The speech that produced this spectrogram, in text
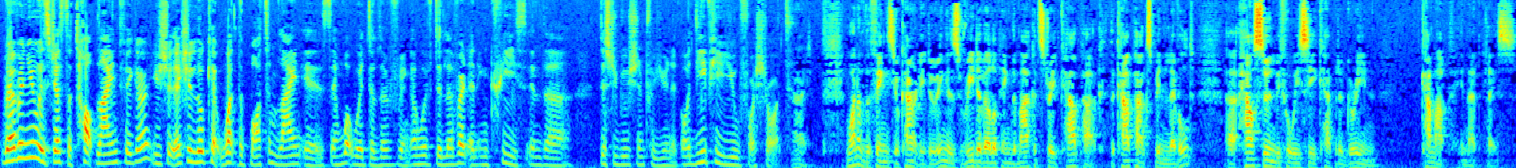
revenue is just the top line figure. You should actually look at what the bottom line is and what we're delivering. And we've delivered an increase in the distribution per unit, or DPU for short. Right. One of the things you're currently doing is redeveloping the Market Street car park. The car park's been levelled. Uh, how soon before we see Capita Green come up in that place?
